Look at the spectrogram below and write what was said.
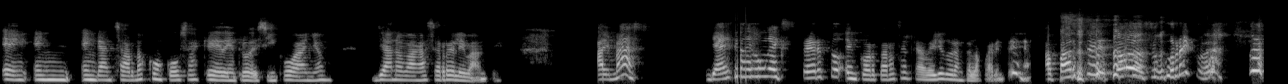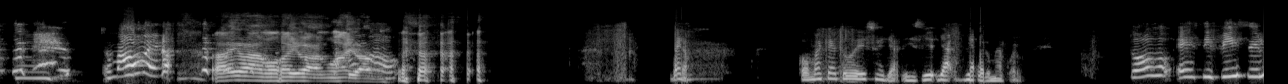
en, en engancharnos con cosas que dentro de cinco años ya no van a ser relevantes. Además, ya este es un experto en cortarse el cabello durante la cuarentena. Aparte de todo, su currículum. Más o menos. Ahí vamos, ahí vamos, ahí vamos. Bueno, ¿cómo es que tú dices? Ya, ya, me acuerdo, me acuerdo. Todo es difícil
